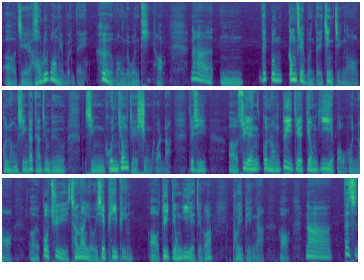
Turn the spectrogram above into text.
呃，这个荷尔蒙的问题，荷尔蒙的问题。哈，那嗯，你讲讲这个问题正经哦，君鸿先跟听众朋友先分享一个想法啦，就是呃，虽然君鸿对这中医的部分哦，呃，过去常常有一些批评哦，对中医的这个批评啊，哦，那。但是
